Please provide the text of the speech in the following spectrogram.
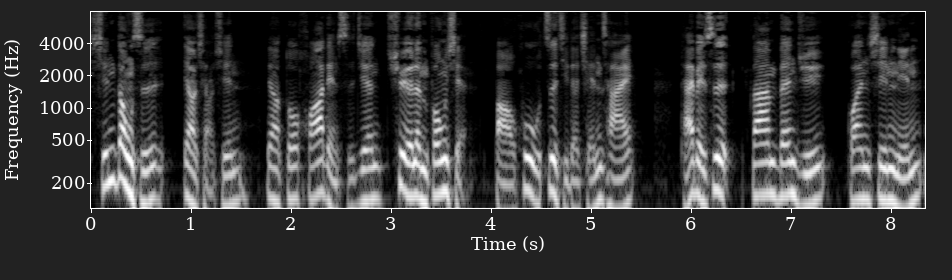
心动时要小心。要多花点时间确认风险，保护自己的钱财。台北市大安分局关心您。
